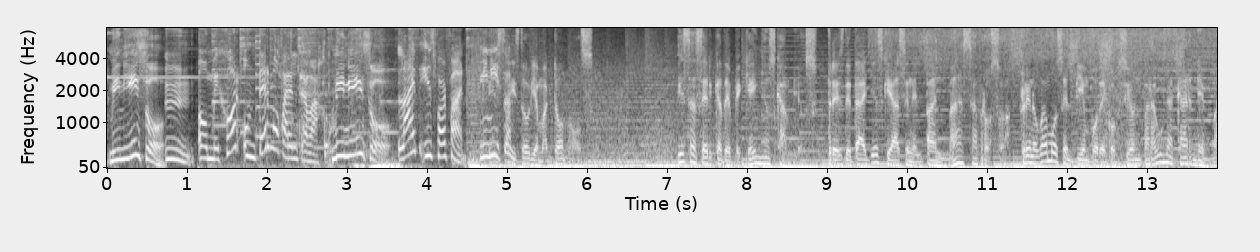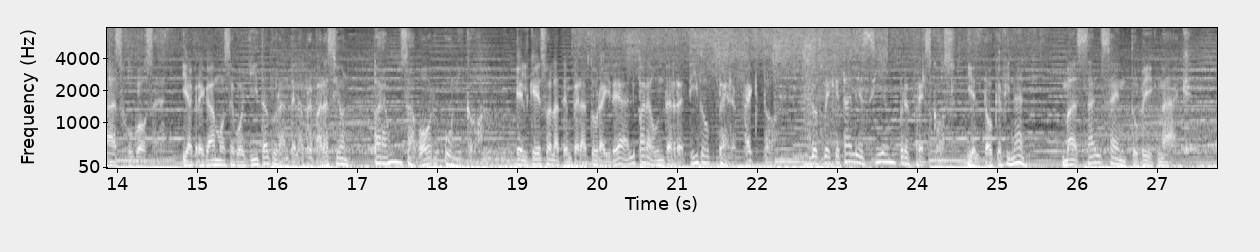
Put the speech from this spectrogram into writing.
casa. ¡Miniso! Mm, o mejor, un termo para el trabajo. ¡Miniso! Life is for fun. Miniso. Esta historia McDonald's es acerca de pequeños cambios, tres detalles que hacen el pan más sabroso. Renovamos el tiempo de cocción para una carne más jugosa y agregamos cebollita durante la preparación para un sabor único. El queso a la temperatura ideal para un derretido perfecto. Los vegetales siempre frescos y el toque final. Más salsa en tu Big Mac.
